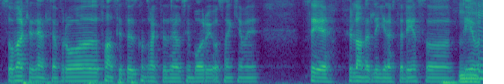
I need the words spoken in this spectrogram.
så märkligt egentligen. För då fanns det ett kontrakt i Helsingborg och sen kan vi se hur landet ligger efter det. Så det Mm.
